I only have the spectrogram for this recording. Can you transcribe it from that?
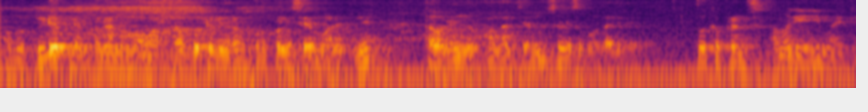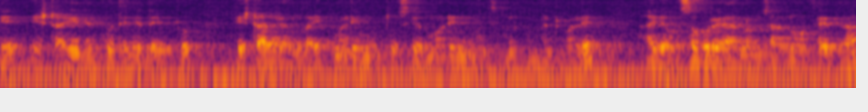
ಹಾಗೂ ಪಿ ಡಿ ಎಫ್ ಲಿಂಕನ್ನು ನಮ್ಮ ವಾಟ್ಸಪ್ಪು ಟೆಲಿಗ್ರಾಮ್ ಗ್ರೂಪಲ್ಲಿ ಶೇರ್ ಮಾಡಿದ್ದೀನಿ. ತಾವು ಅಲ್ಲಿ ನೋಡ್ಕೊಂಡು ಅರ್ಜಿಯನ್ನು ಸಲ್ಲಿಸಬಹುದಾಗಿದೆ. ಓಕೆ ಫ್ರೆಂಡ್ಸ್ ನಮಗೆ ಈ ಮಾಹಿತಿ ಎಷ್ಟಾಗಿದೆ ಆಗಿದೆ ಅನ್ಕೋತೀನಿ ದಯವಿಟ್ಟು ಇಷ್ಟ ಆದರೆ ಒಂದು ಲೈಕ್ ಮಾಡಿ ಮತ್ತು ಶೇರ್ ಮಾಡಿ, ನಿಮ್ಮ ಮನಸ್ಸಿನ ಕಮೆಂಟ್ ಮಾಡಿ. ಹಾಗೆ ಹೊಸಬರು ಯಾರು ನಮ್ಮ ಚಾನಲ್ ನೋಡ್ತಾ ಇದ್ದೀರಾ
